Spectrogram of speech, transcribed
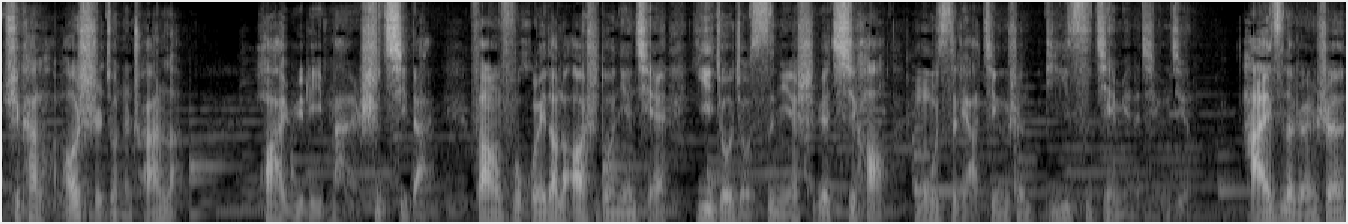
去看姥姥时就能穿了。话语里满是期待。仿佛回到了二十多年前，一九九四年十月七号，母子俩今生第一次见面的情景。孩子的人生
